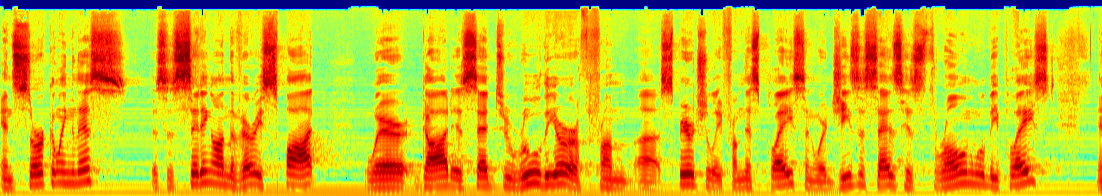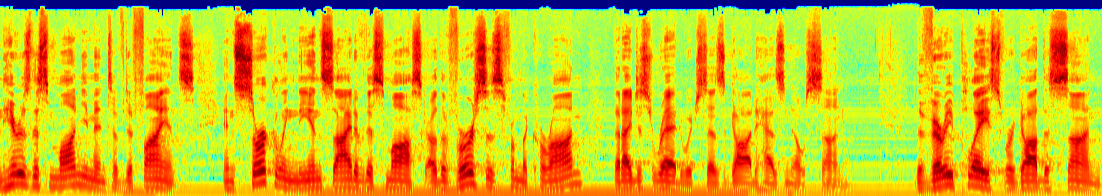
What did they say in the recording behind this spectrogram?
Encircling this, this is sitting on the very spot where God is said to rule the earth from uh, spiritually from this place, and where Jesus says his throne will be placed. And here is this monument of defiance. Encircling the inside of this mosque are the verses from the Quran that I just read, which says, God has no son the very place where God the Son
